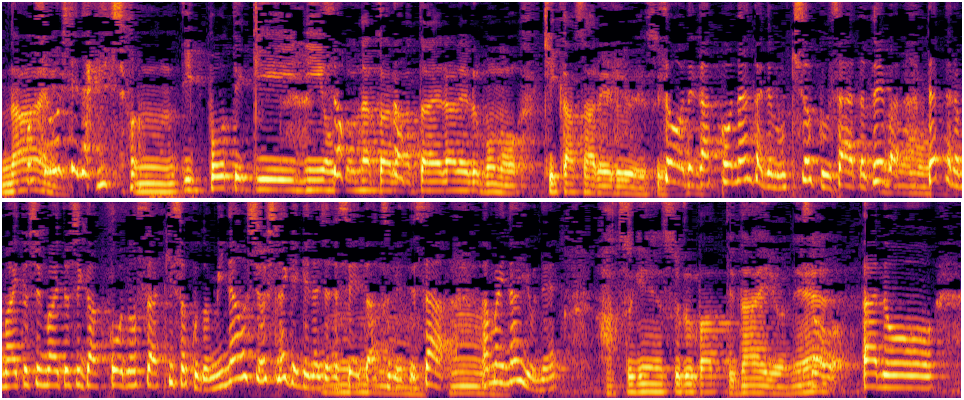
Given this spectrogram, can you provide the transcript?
保証してないでしょ、うん一方的に大人から与えられるものを聞かされるですよそうで学校なんかでも規則さ例えばうんだったら毎年毎年学校のさ規則の見直しをしなきゃいけないじゃない生徒集めてさ。あんまりないよね。発言する場ってないよね。そう。あのー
